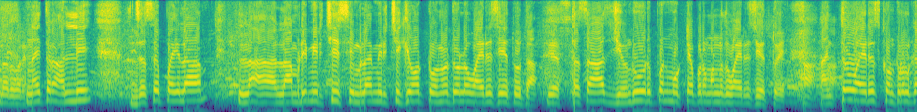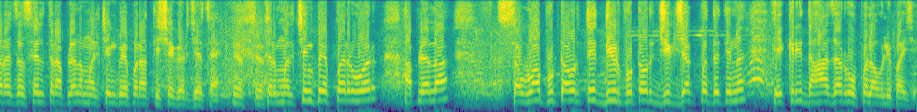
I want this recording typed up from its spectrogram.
बरोबर. नाहीतर हल्ली जसं पहिला ला, लांबडी मिरची सिमला मिरची किंवा टोमॅटोला व्हायरस येत होता. तसं आज झेंडूवर पण मोठ्या प्रमाणात व्हायरस येतोय. आणि तो व्हायरस कंट्रोल करायचा असेल तर आपल्याला मल्चिंग पेपर अतिशय गरजेचं आहे. तर मल्चिंग पेपरवर आपल्याला सव्वा फुटावर ते दीड फुटावर झिगझॅग पद्धतीनं एकरी दहा हजार रोपं लावली पाहिजे.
